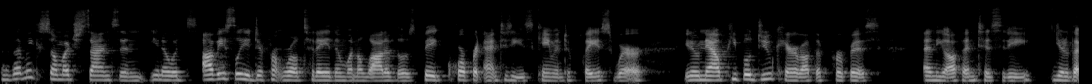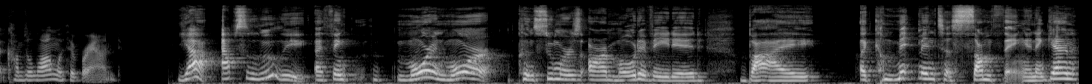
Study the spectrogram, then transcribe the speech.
Well, that makes so much sense. And, you know, it's obviously a different world today than when a lot of those big corporate entities came into place where you know now people do care about the purpose and the authenticity you know that comes along with a brand yeah absolutely i think more and more consumers are motivated by a commitment to something and again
